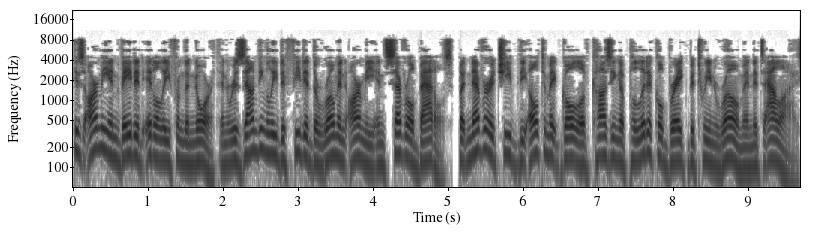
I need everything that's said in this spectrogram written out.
His army invaded Italy from the north and resoundingly defeated the Roman army in several battles, but never achieved the ultimate goal of causing a political break between Rome and its allies.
